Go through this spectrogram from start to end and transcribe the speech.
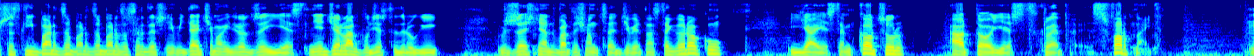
wszystkich bardzo, bardzo, bardzo serdecznie. Witajcie moi drodzy. Jest niedziela, 22 września 2019 roku. Ja jestem Kocur, a to jest sklep z Fortnite. E,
